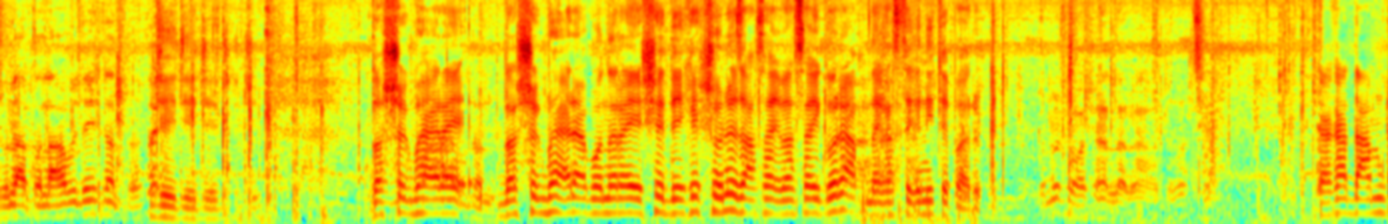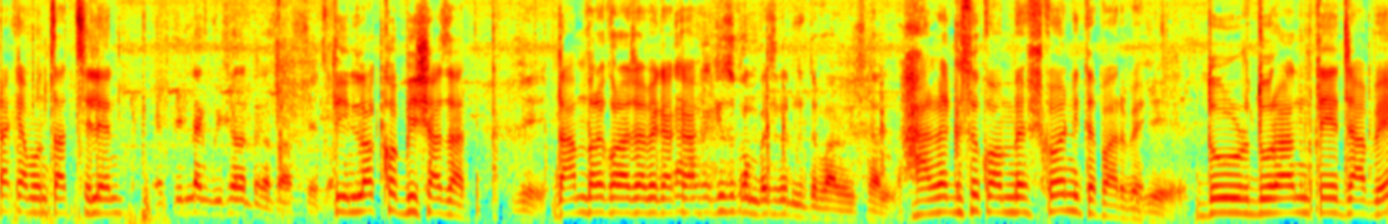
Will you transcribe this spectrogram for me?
ঝুলা তোলা হবে দেখিস না তো? জি জি জি জি দর্শক ভাইরা দর্শক ভাইরা আপনারা এসে দেখে শুনে যাচাই বাছাই করে আপনার কাছ থেকে নিতে পারবে। কোনো সমস্যা আল্লাহর রহমতে কাকা দামটা কেমন চাচ্ছিলেন? তিন লাখ বিশ হাজার টাকা তো তিন লক্ষ বিশ হাজার। দাম দর করা যাবে কাকা? কিছু কম বেশি করে নিতে পারব ইনশাল্লাহ হালকা কিছু কম বেশ করে নিতে পারবে। দূর দূরান্তে যাবে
